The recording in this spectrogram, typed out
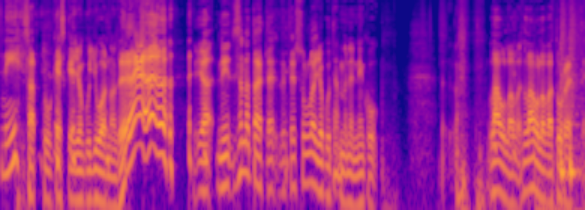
niin. sattuu kesken jonkun juonnon, ja niin sanotaan, että, että jos sulla on joku tämmöinen niin laulava, laulava turette.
